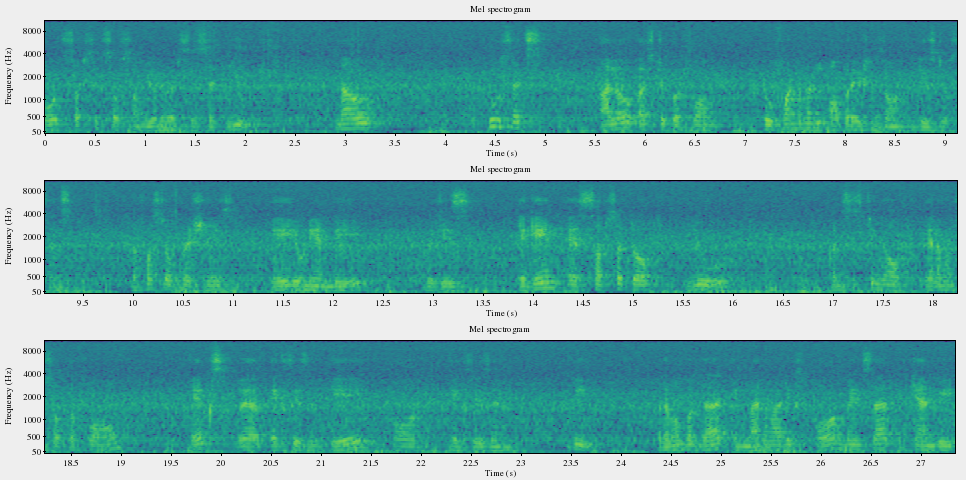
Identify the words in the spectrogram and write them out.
both subsets of some universal set U. Now, two sets allow us to perform two fundamental operations on these two sets. The first operation is A union B, which is again a subset of U consisting of elements of the form x where x is in A or x is in B. Remember that in mathematics or means that it can be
